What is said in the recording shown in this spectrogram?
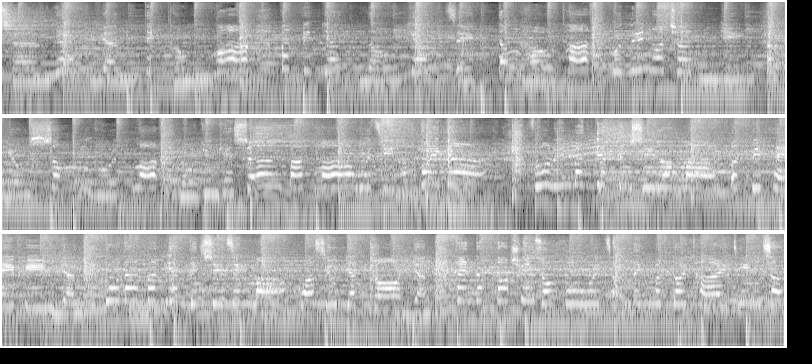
场一人。等候他，没恋爱出现，却用生活吗？无缘骑上白马，会自行归家。苦恋不一定是浪漫，不必欺骗人。孤单不一定是寂寞，话少一个人。听得多穿作富会真的不该太天真。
